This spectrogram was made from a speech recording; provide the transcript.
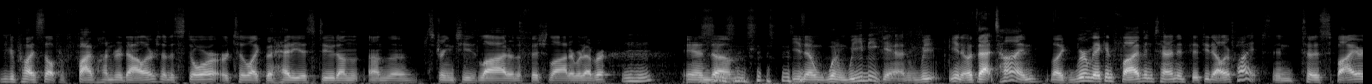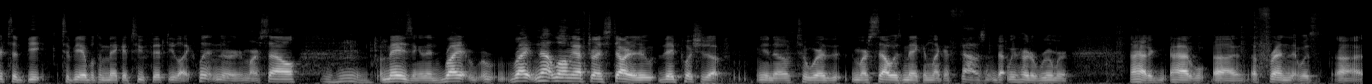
you could probably sell it for 500 dollars at a store or to like the headiest dude on on the string cheese lot or the Phish lot or whatever. Mm-hmm. And um, you know, when we began, we you know at that time, like we were making five and ten and fifty dollar pipes, and to aspire to be to be able to make a two fifty like Clinton or Marcel, amazing. And then right right not long after I started, it, they pushed it up, you know, to where the, Marcel was making like a thousand. That we heard a rumor. I had a I had uh, a friend that was uh,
